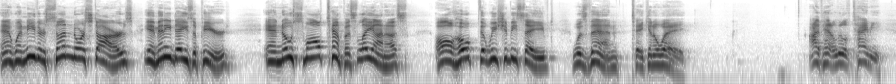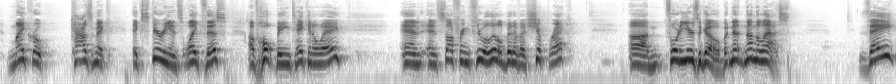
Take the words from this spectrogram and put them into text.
And when neither sun nor stars in many days appeared, and no small tempest lay on us, all hope that we should be saved was then taken away. I've had a little tiny microcosmic experience like this of hope being taken away and, and suffering through a little bit of a shipwreck um, 40 years ago. But nonetheless, they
